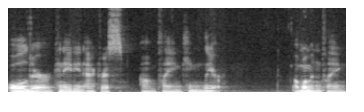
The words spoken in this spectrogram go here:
older Canadian actress um, playing King Lear, a woman playing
